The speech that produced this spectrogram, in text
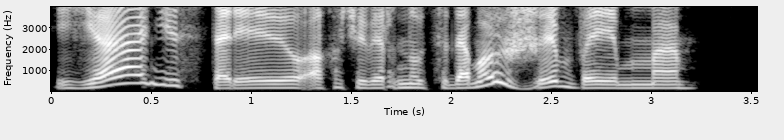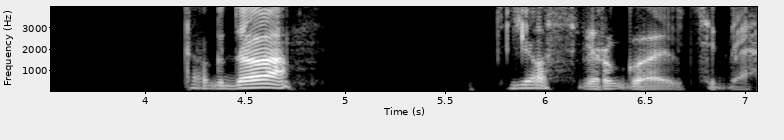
«Я не старею, а хочу вернуться домой живым». «Тогда я свергаю тебя»,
